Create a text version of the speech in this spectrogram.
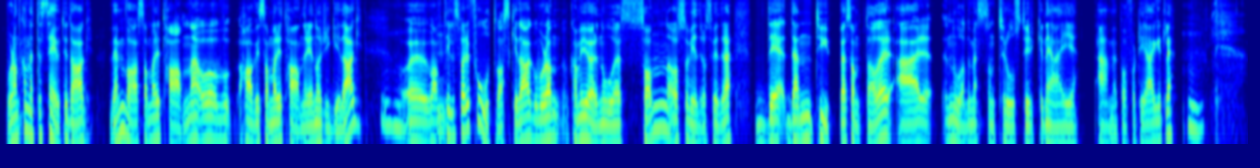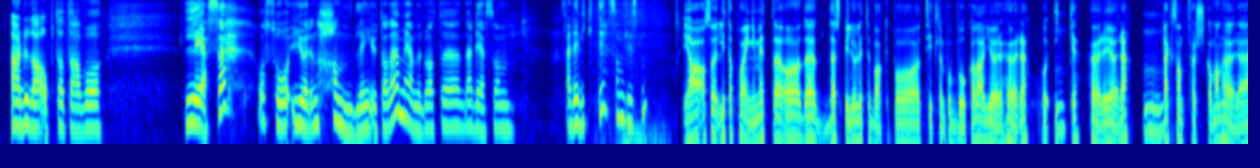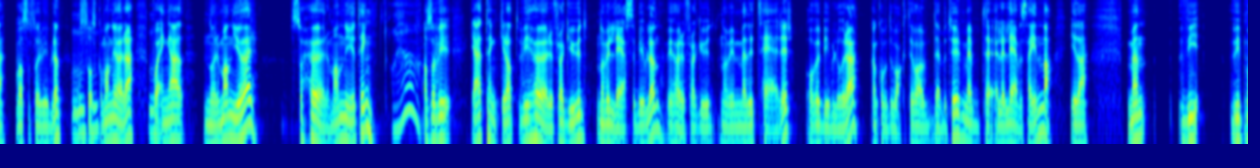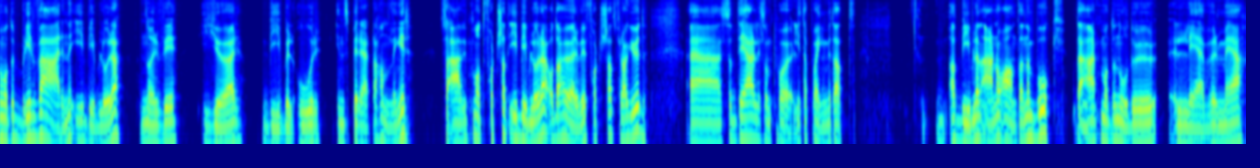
hvordan kan dette se ut i dag? Hvem var samaritanene, og har vi samaritanere i Norge i dag? Eh, Hva tilsvarer fotvask i dag? Hvordan kan vi gjøre noe sånn? Og så videre og så videre. Det, den type samtaler er noe av det mest sånn trosstyrkende jeg er med på for tida, egentlig. Er du da opptatt av å lese, og så gjøre en handling ut av det? Mener du at eh, det er det som Er det viktig som kristen? Ja, altså litt av poenget mitt, eh, og det, der spiller jo litt tilbake på tittelen på boka, da, gjøre, høre, og ikke høre, gjøre. Det er ikke sånn at først skal man høre hva som står i Bibelen, og så skal man gjøre. Poenget er når man gjør, så hører man nye ting. Oh, ja. Altså vi, jeg tenker at vi hører fra Gud når vi leser Bibelen, vi hører fra Gud når vi mediterer over bibelordet. Kan komme tilbake til hva det betyr, eller leve seg inn da, i det. Men vi, vi på en måte blir værende i bibelordet når vi gjør bibelordinspirerte handlinger. Så er vi på en måte fortsatt i bibelordet, og da hører vi fortsatt fra Gud. Eh, så det er liksom på, litt av poenget mitt at at Bibelen er noe annet enn en bok. Det er på en måte noe du lever med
